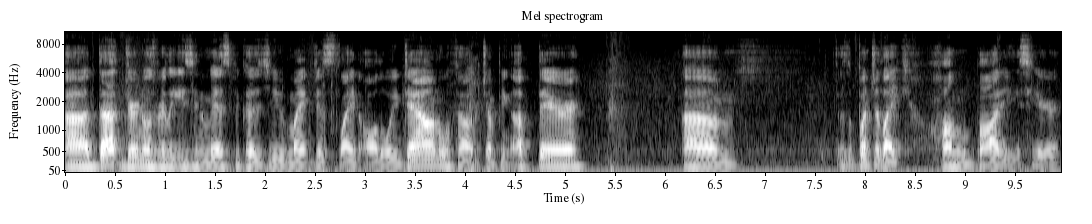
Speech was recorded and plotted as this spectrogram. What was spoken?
Uh, that journal is really easy to miss because you might just slide all the way down without jumping up there. Um, there's a bunch of like hung bodies here.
